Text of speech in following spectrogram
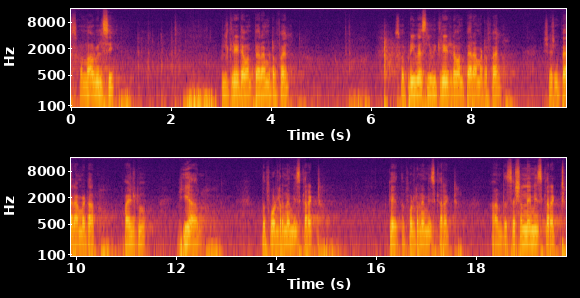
So now we'll see. We'll create a one parameter file. So previously we created one parameter file session parameter file 2 here the folder name is correct. Okay the folder name is correct. And the session name is correct.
